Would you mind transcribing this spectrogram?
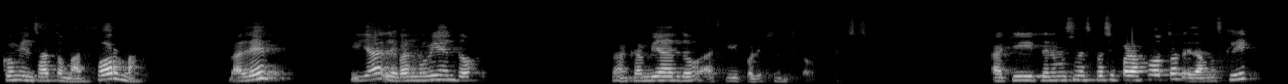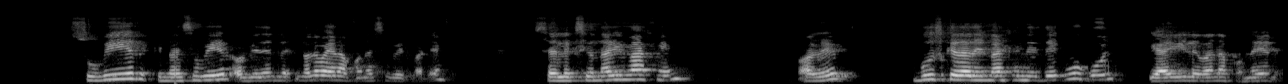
comienza a tomar forma, ¿vale? Y ya le van moviendo, van cambiando, aquí por ejemplo, aquí tenemos un espacio para foto, le damos clic, subir, que no es subir, olviden, no le vayan a poner subir, ¿vale? Seleccionar imagen, ¿vale? Búsqueda de imágenes de Google y ahí le van a poner,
